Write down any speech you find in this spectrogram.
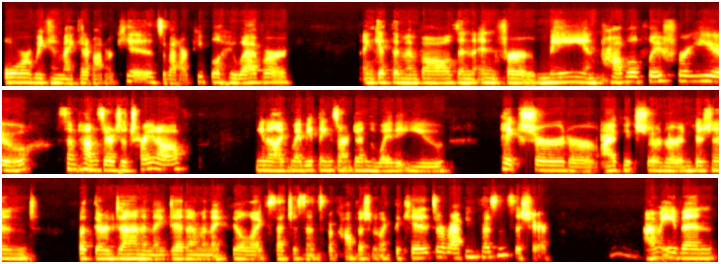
or we can make it about our kids, about our people, whoever and get them involved. And, and for me, and probably for you, sometimes there's a trade off. You know, like maybe things aren't done the way that you pictured or I pictured or envisioned, but they're done and they did them and they feel like such a sense of accomplishment. Like the kids are wrapping presents this year. Hmm. I'm even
